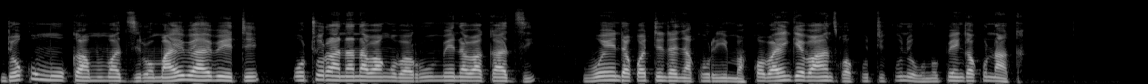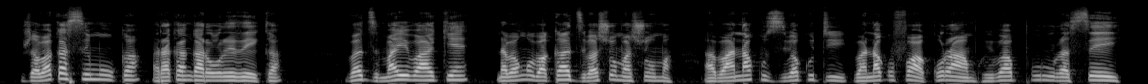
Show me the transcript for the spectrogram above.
Ndokumuka mumadziro maive avete otorana navamwe varume navakadzi voenda kwatenda nyakurima kwavainge vanzwa kuti kune hunopenga kunaka. Zvavakasimuka rakanga rorereka. Vadzimai vake navamwe vakadzi vashoma shoma havana kuziva kuti vana kufa hakurambwi vapurura sei.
